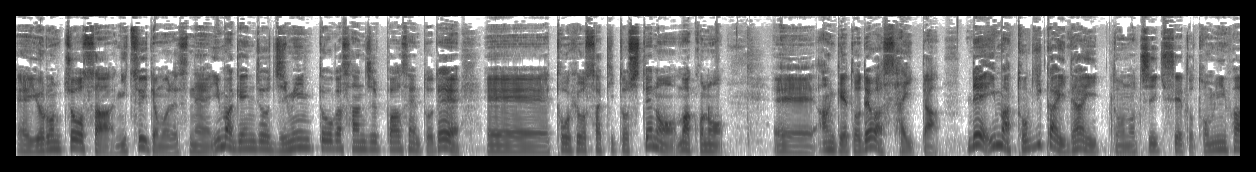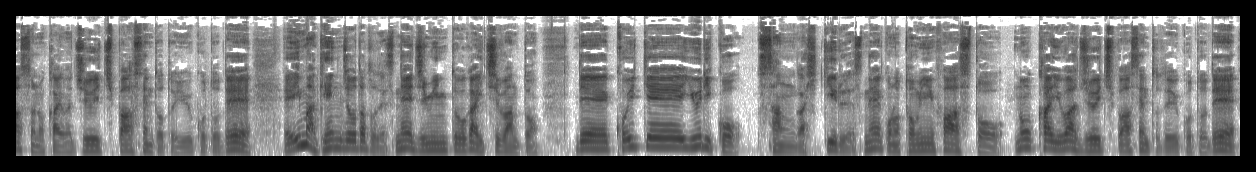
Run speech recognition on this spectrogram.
えー、世論調査についてもですね、今現状自民党が30%で、えー、投票先としての、まあ、この、えー、アンケートでは最多。で、今、都議会第一党の地域政党都民ファーストの会は11%ということで、えー、今現状だとですね、自民党が1番と。で、小池百合子さんが率いるですね、この都民ファーストの会は11%ということで、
